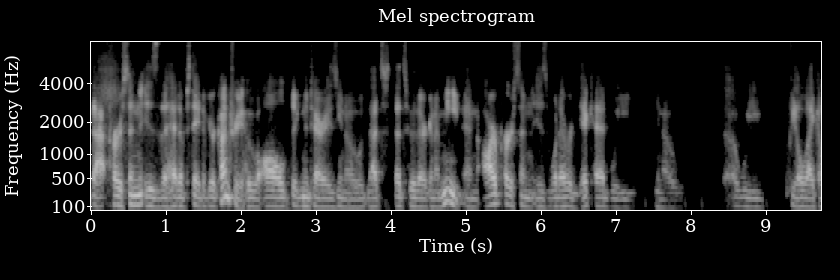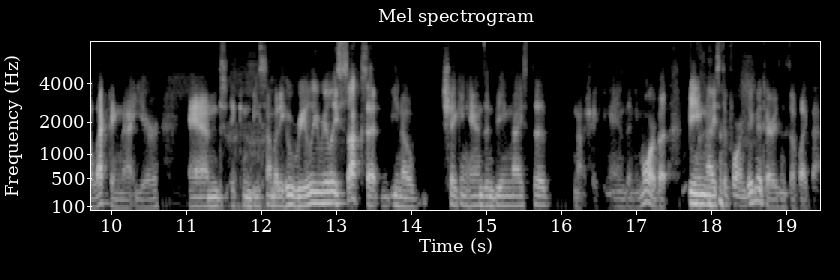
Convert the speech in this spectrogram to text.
that person is the head of state of your country who all dignitaries you know that's that's who they're going to meet and our person is whatever dickhead we you know uh, we feel like electing that year and it can be somebody who really really sucks at you know shaking hands and being nice to not shaking hands anymore but being nice to foreign dignitaries and stuff like that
